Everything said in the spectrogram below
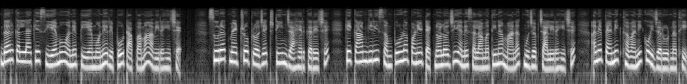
દર કલાકે સીએમઓ અને પીએમઓને રિપોર્ટ આપવામાં આવી રહી છે. સુરત મેટ્રો પ્રોજેક્ટ ટીમ જાહેર કરે છે કે કામગીરી સંપૂર્ણપણે ટેકનોલોજી અને સલામતીના માનક મુજબ ચાલી રહી છે અને પેનિક થવાની કોઈ જરૂર નથી.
